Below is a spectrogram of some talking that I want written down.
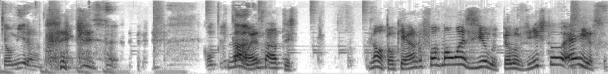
que é o Miranda. Complicado. Não, né? exato. Não, estão querendo formar um asilo. Pelo visto, é isso.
